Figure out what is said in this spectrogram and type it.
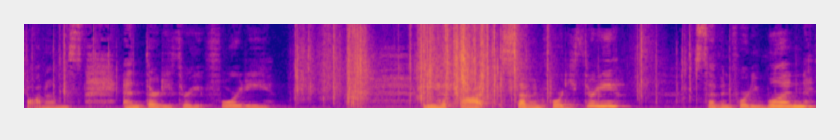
bottoms? And 3340. We have got 743, 741,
